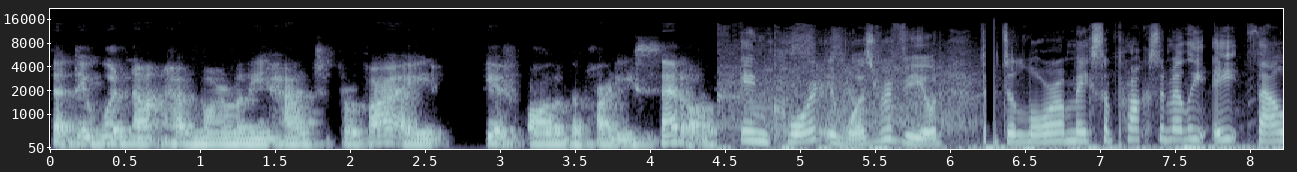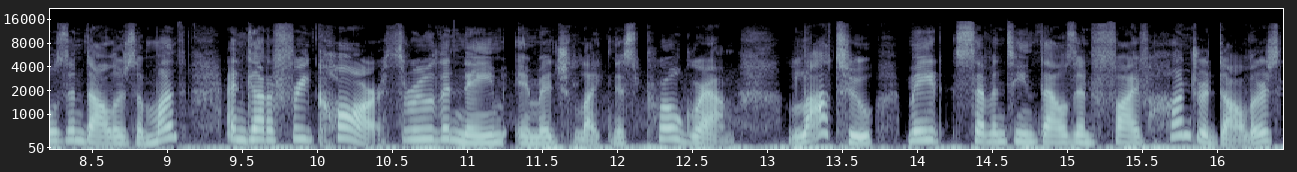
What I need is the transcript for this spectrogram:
that they would not have normally had to provide if all of the parties settle. In court, it was revealed that de Laura makes approximately $8,000 a month and got a free car through the name, image, likeness program. Latu made $17,500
